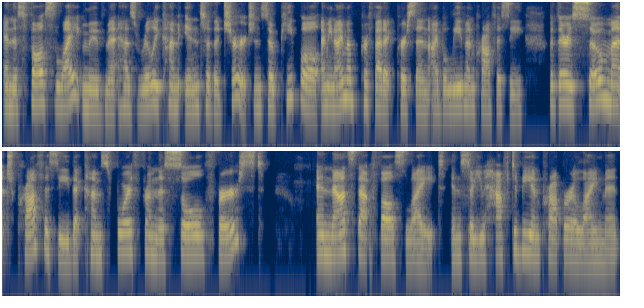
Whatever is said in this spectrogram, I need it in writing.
And this false light movement has really come into the church. And so, people, I mean, I'm a prophetic person, I believe in prophecy, but there is so much prophecy that comes forth from the soul first. And that's that false light. And so, you have to be in proper alignment.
